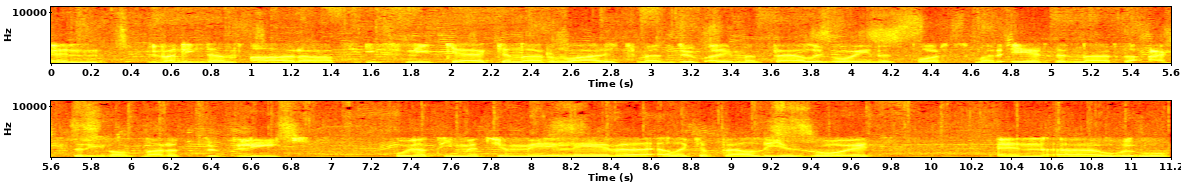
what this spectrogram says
En wat ik dan aanraad, is niet kijken naar waar ik mijn, mijn pijlen gooi in het bord, maar eerder naar de achtergrond, naar het publiek. Hoe dat die met je meeleven, elke pijl die je gooit. En uh, hoe,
